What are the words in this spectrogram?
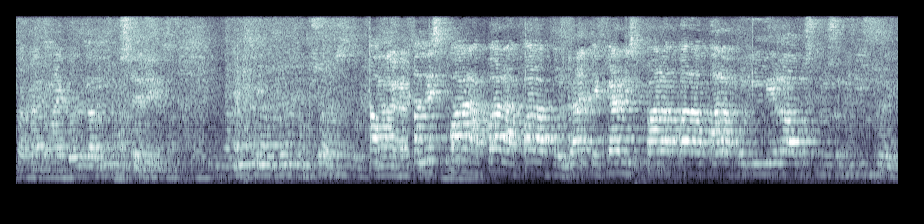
Τα κανονικότερα δεν ξέρεις. Να λες πάρα πάρα πάρα πολλά και κάνεις πάρα πάρα πάρα πολύ λίγα όπως στην προσωπική σου ζωή.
